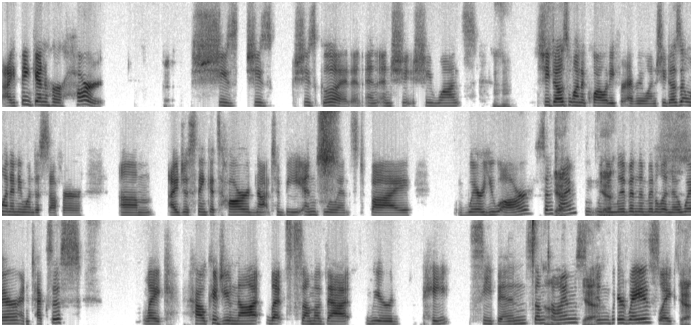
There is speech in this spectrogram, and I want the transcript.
i think in her heart she's she's she's good and and, and she she wants mm-hmm. she does want equality for everyone she doesn't want anyone to suffer um, i just think it's hard not to be influenced by where you are sometimes yeah. when yeah. you live in the middle of nowhere in texas like how could you not let some of that weird hate seep in oh, sometimes oh, yeah. in weird ways like yeah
